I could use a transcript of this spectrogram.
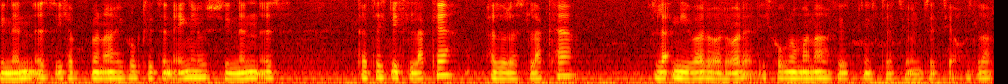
die nennen es, ich habe mal nachgeguckt, jetzt in Englisch, die nennen es tatsächlich Lacke, also das Lacker. La, nee, warte, warte, warte, ich gucke nochmal nach, nicht, dass ihr uns jetzt hier auslacht.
